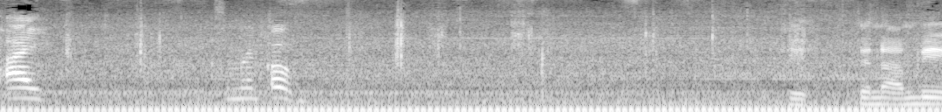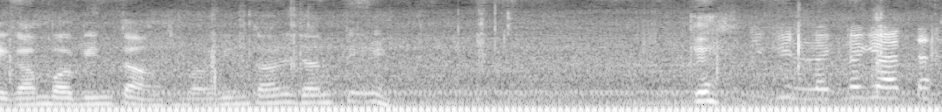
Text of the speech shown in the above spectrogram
Hai. Assalamualaikum. Okay kita nak ambil gambar bintang Sebab bintang ni cantik ni Okay Lagi lagi atas.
